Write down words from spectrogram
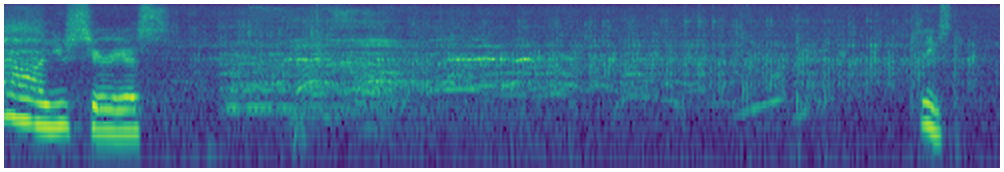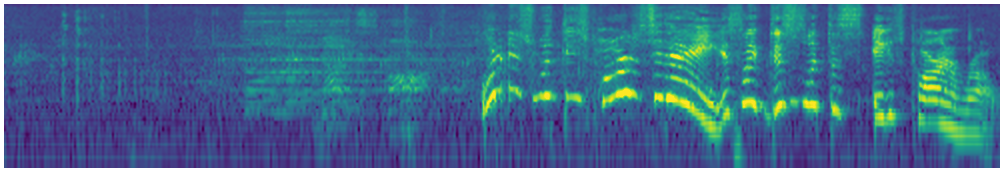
Ah, are you serious? Please What is with these pars today? It's like this is like the eighth par in a row.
